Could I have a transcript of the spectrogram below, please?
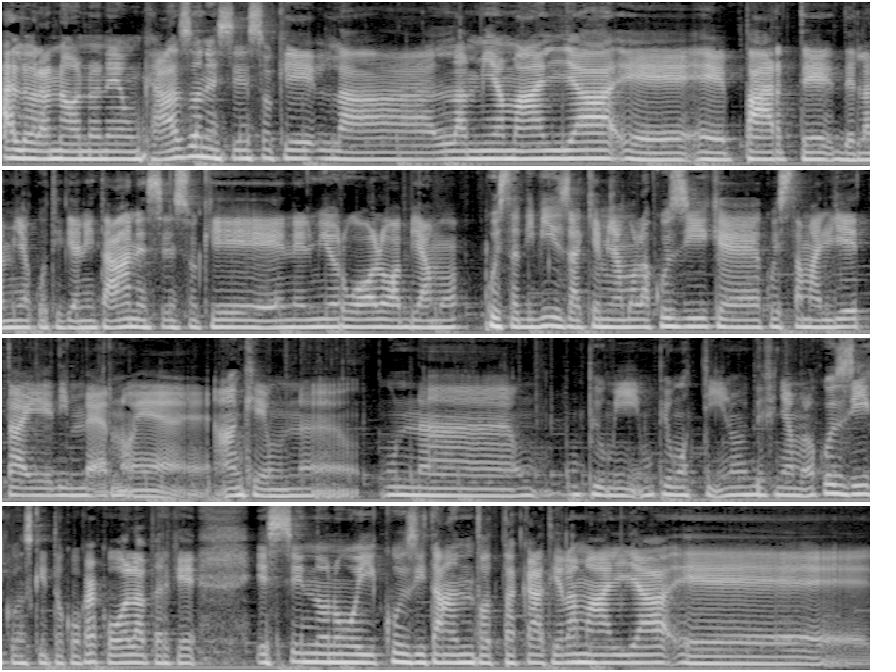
Allora no, non è un caso, nel senso che la, la mia maglia è, è, parte della mia quotidianità, nel senso che nel mio ruolo abbiamo questa divisa, chiamiamola così, che è questa maglietta e d'inverno è anche un, un, un, piumi, un piumottino, definiamolo così, con scritto Coca-Cola, perché essendo noi così tanto attaccati alla maglia... Eh,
